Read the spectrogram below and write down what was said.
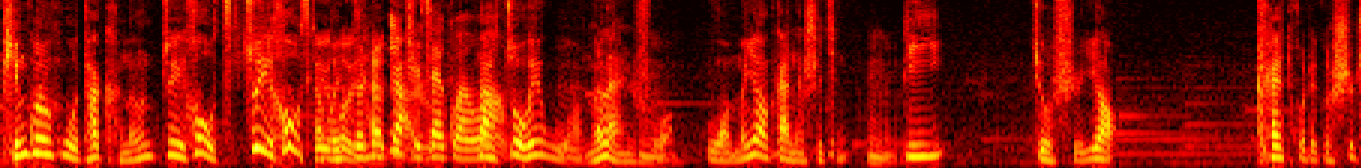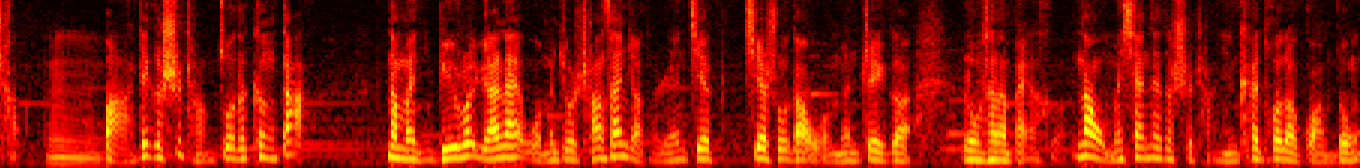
贫困户他可能最后最后才会跟着干一直。在观望。那作为我们来说，我们要干的事情，嗯第一就是要开拓这个市场，嗯，把这个市场做得更大。那么，比如说原来我们就是长三角的人接接受到我们这个龙山的百合，那我们现在的市场已经开拓到广东，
